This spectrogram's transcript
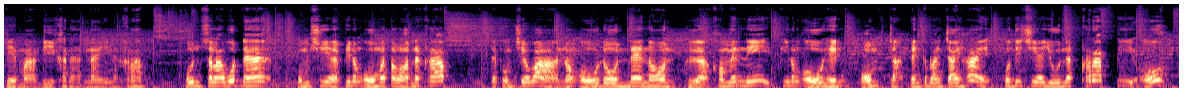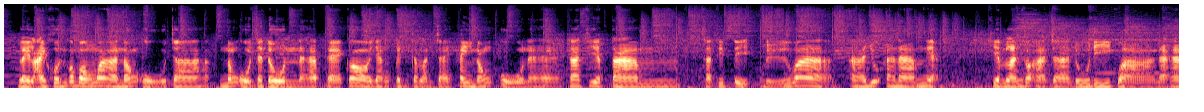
เกมมาดีขนาดไหนนะครับ คุณสลาวุธนะฮะผมเชียร์พี่น้องโอมาตลอดนะครับ แต่ผมเชื่อว่าน้องโอโดนแน่นอนเผื่อคอมเมนต์นี้พี่น้องโอเห็น ผมจะเป็นกำลังใจให้คนที่เชียร์อยู่นะครับ พี่โอหลายๆ คนก็มองว่าน้องโอจะน้องโอจะโดนนะครับ แต่ก็ยังเป็นกำลังใจให้น้องโอนะฮะถ้าเทียบตามสถิติหรือว่าอายุอานามเนี่ย เคียมรันก็อาจจะดูดีกว่านะฮะ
